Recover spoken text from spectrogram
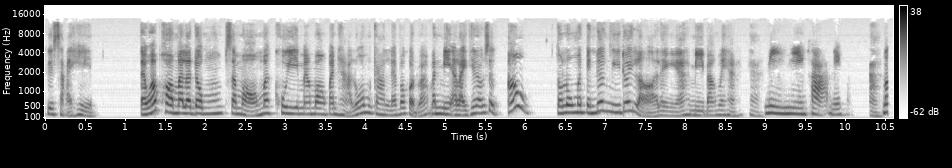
คือสาเหตุ แต่ว่าพอมาระดมสมองมาคุยมามองปัญหาร่วมกัน แล้วปรากฏว่ามันมีอะไรที่เรารู้สึก เอ้า ตกลงมันเป็นเรื่องนี้ด้วยเหรออะไรอย่างเงี้ย มีบ้างไหมคะค่ะ มีมีค่ะมีค่ะเมื่อ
